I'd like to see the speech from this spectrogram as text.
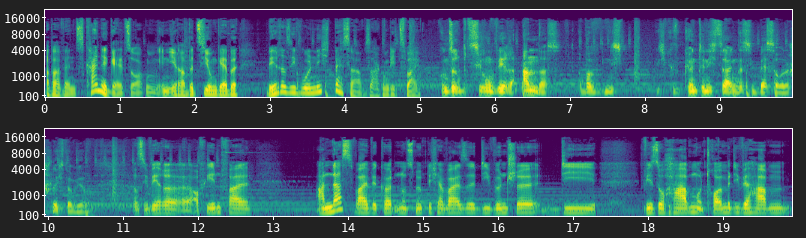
Aber wenn es keine Geldsorgen in ihrer Beziehung gäbe, wäre sie wohl nicht besser, sagen die zwei. Unsere Beziehung wäre anders, aber nicht, ich könnte nicht sagen, dass sie besser oder schlechter wäre. Sie wäre äh, auf jeden Fall anders, weil wir könnten uns möglicherweise die Wünsche, die wir so haben und Träume, die wir haben,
